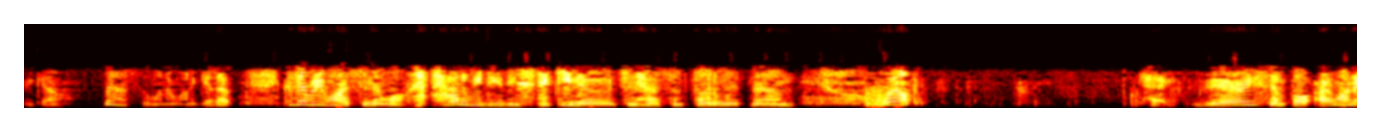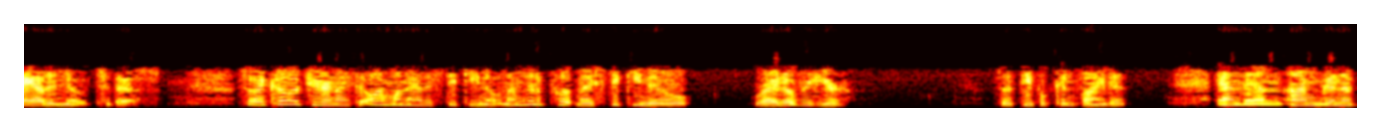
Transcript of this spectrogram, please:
we go. That's the one I want to get up. Because everybody wants to know, well, how do we do these sticky notes and have some fun with them? Well, okay, very simple. I want to add a note to this. So I come up here and I say, oh, I want to add a sticky note. And I'm going to put my sticky note right over here so that people can find it. And then I'm going to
